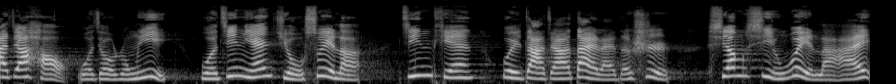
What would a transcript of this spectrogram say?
大家好，我叫荣毅，我今年九岁了。今天为大家带来的是《相信未来》。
